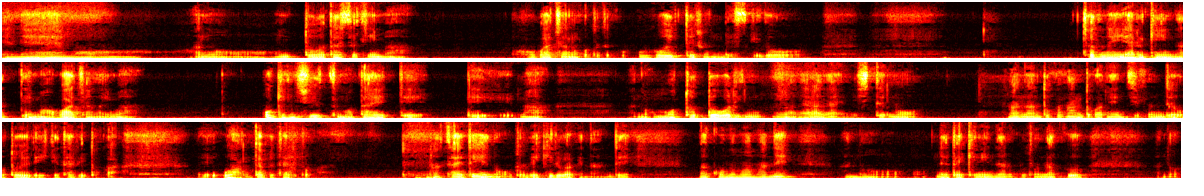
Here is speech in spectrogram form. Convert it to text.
でね、もう、あの、本当私たち今、おばあちゃんのことで動いてるんですけど、ちょっとね、やる気になって、まあ、おばあちゃんが今、大きな手術も耐えて、で、まあ、あの、元通りにはならないにしても、まあ、なんとかかんとかね、自分でおトイレ行けたりとか、えご飯食べたりとか、まあ、最低限のことできるわけなんで、まあ、このままね、あの、寝た気になることなく、あの、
